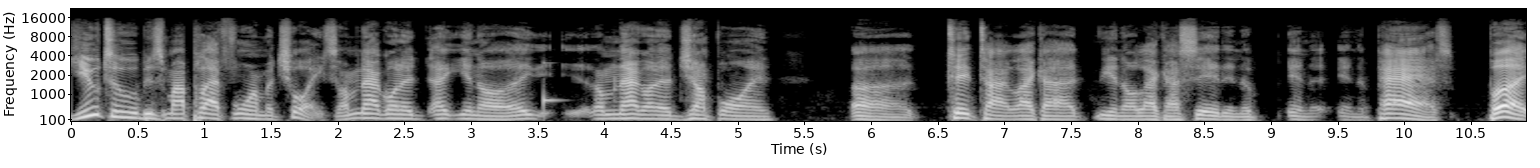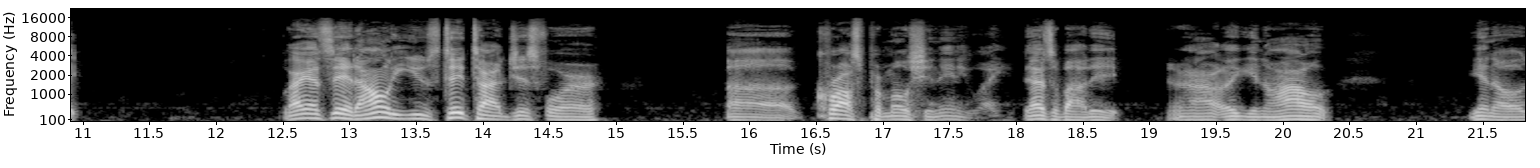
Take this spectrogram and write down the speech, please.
YouTube is my platform of choice. I'm not gonna, uh, you know, I'm not gonna jump on uh TikTok like I, you know, like I said in the in the in the past. But like I said, I only use TikTok just for uh cross promotion anyway. That's about it. I, you know, I don't, you know,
